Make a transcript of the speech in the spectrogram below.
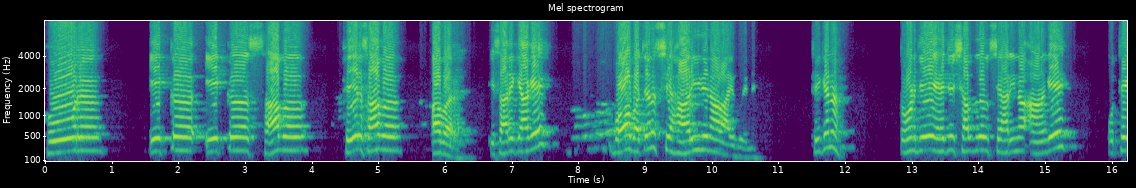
ਹੋਰ ਇੱਕ ਇੱਕ ਸਭ, ਫੇਰ ਸਭ ਅਵਰ। ਇਹ ਸਾਰੇ ਕਿਆ ਗਏ? ਬਹੁ ਵਚਨ ਸਿਹਾਰੀ ਦੇ ਨਾਲ ਆਏ ਹੋਏ ਨੇ। ਠੀਕ ਹੈ ਨਾ? ਤਾਂ ਹੁਣ ਜੇ ਇਹ ਜਿਹੇ ਸ਼ਬਦ ਸਿਹਾਰੀ ਨਾਲ ਆਣਗੇ, ਉੱਥੇ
